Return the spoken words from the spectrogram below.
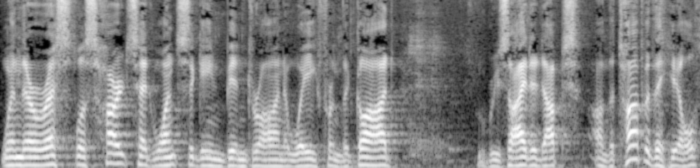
when their restless hearts had once again been drawn away from the God who resided up on the top of the hill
